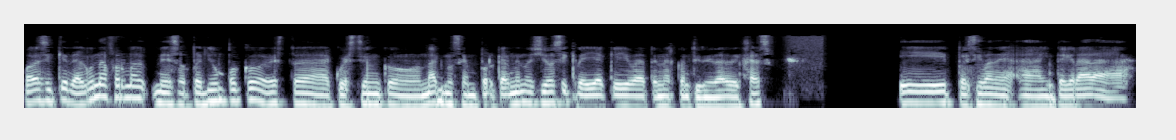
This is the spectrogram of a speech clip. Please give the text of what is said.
ahora sí que de alguna forma me sorprendió un poco esta cuestión con Magnussen, porque al menos yo sí creía que iba a tener continuidad en Haas. Y pues iban a, integrar a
